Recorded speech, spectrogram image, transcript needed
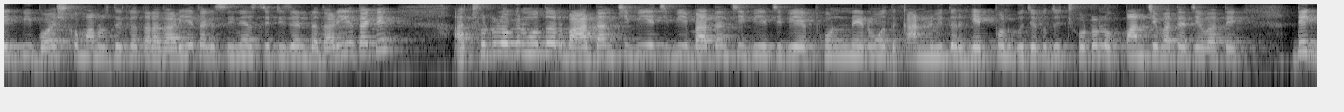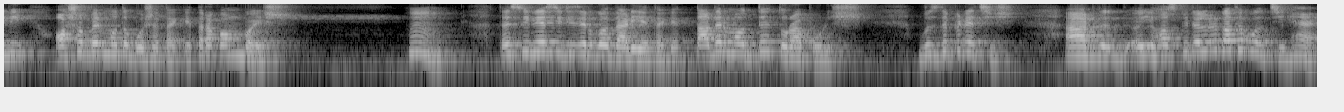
দেখবি, বয়স্ক মানুষ দেখলে তারা দাঁড়িয়ে থাকে সিনিয়র সিটিজেনরা দাঁড়িয়ে থাকে আর ছোটো লোকের মতো আর বাদান চিবিয়ে চিবিয়ে বাদান চিবিয়ে চিবিয়ে ফোনের মধ্যে কানের ভিতর হেডফোন গুজে গুজে ছোটো লোক পান চেবাতে চেবাতে দেখবি অসভ্যের মতো বসে থাকে, তারা কম বয়স। হুম, তাই সিনিয়র সিটিজেনগুলো দাঁড়িয়ে থাকে, তাদের মধ্যে তোরা পড়িস। বুঝতে পেরেছিস? আর এই হসপিটালের কথা বলছি হ্যাঁ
